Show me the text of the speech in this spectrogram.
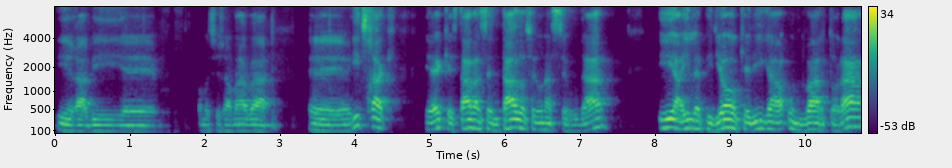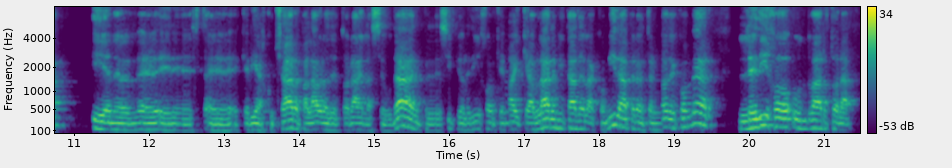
y Gabi eh, ¿cómo se llamaba? Eh, Yitzhak, eh, que estaban sentados en una ciudad y ahí le pidió que diga un Dvar Torah y en el, eh, quería escuchar palabras de Torah en la ciudad. Al principio le dijo que no hay que hablar en mitad de la comida, pero terminó de comer, le dijo un Dvar Torah.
